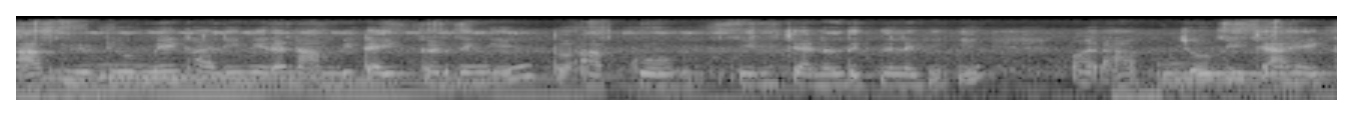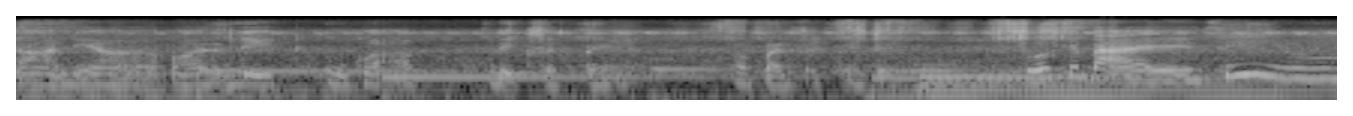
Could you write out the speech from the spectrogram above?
आप YouTube में खाली मेरा नाम भी टाइप कर देंगे तो आपको मेरी चैनल दिखने लगेगी और आप जो भी चाहे कहानियाँ और लेख उनको आप देख सकते हैं और पढ़ सकते हैं। ओके बाय सी यू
